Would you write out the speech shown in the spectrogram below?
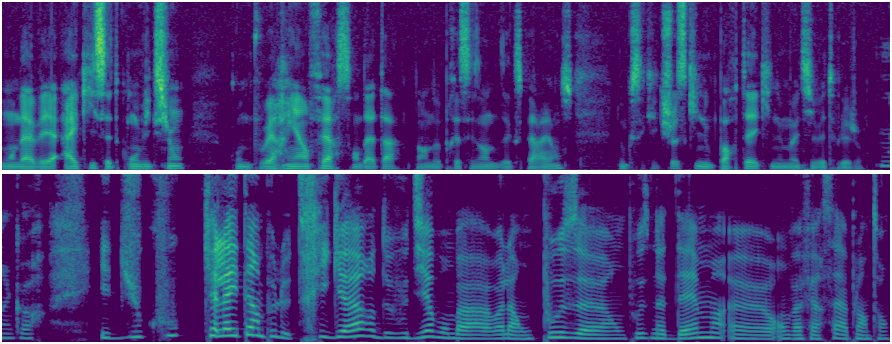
on avait acquis cette conviction qu'on ne pouvait rien faire sans data dans nos précédentes expériences. Donc c'est quelque chose qui nous portait et qui nous motivait tous les jours. D'accord. Et du coup, quel a été un peu le trigger de vous dire bon bah voilà, on pose, euh, on pose notre dem, euh, on va faire ça à plein temps?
